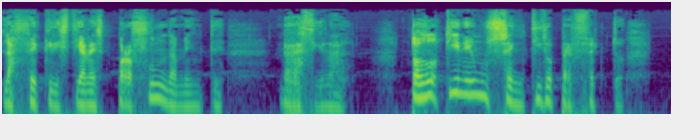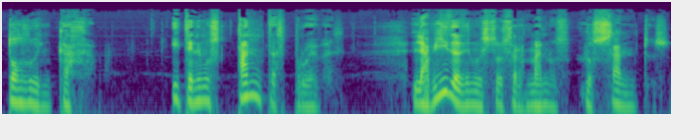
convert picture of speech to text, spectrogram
La fe cristiana es profundamente racional. Todo tiene un sentido perfecto, todo encaja. Y tenemos tantas pruebas. La vida de nuestros hermanos, los santos.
